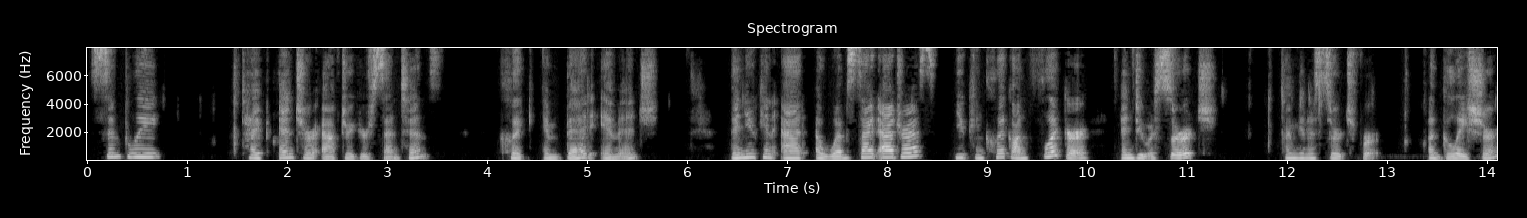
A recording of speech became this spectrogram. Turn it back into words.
simply type enter after your sentence click Embed Image. Then you can add a website address. You can click on Flickr and do a search. I'm going to search for a glacier.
